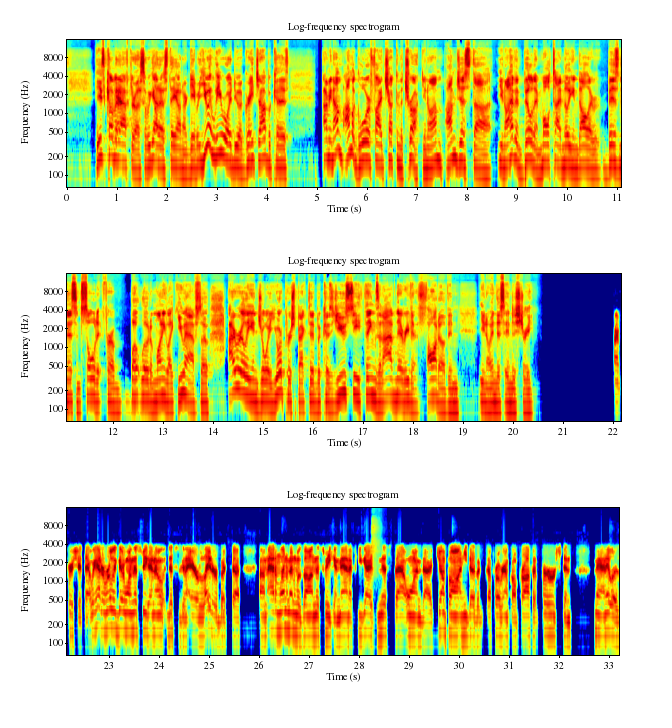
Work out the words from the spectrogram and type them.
he's coming yeah. after us. So we got to stay on our game. But you and Leroy do a great job because I mean, I'm I'm a glorified chuck in the truck. You know, I'm I'm just uh, you know, I haven't built a multi-million dollar business and sold it for a boatload of money like you have. So I really enjoy your perspective because you see things that I've never even thought of in, you know, in this industry. I appreciate that. We had a really good one this week. I know this is going to air later, but uh, um, Adam Linneman was on this week, and man, if you guys missed that one, uh, jump on. He does a, a program called Profit First, and man, it was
